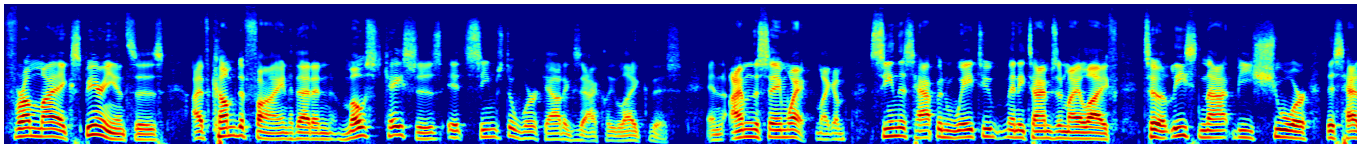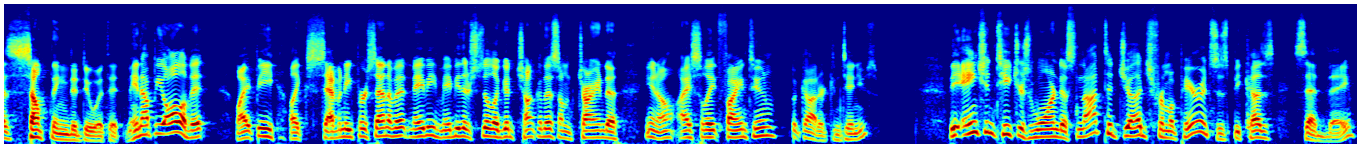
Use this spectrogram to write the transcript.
from my experiences, I've come to find that in most cases, it seems to work out exactly like this. And I'm the same way. Like, I've seen this happen way too many times in my life to at least not be sure this has something to do with it. May not be all of it, might be like 70% of it, maybe. Maybe there's still a good chunk of this I'm trying to, you know, isolate, fine tune. But Goddard continues. The ancient teachers warned us not to judge from appearances because, said they,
